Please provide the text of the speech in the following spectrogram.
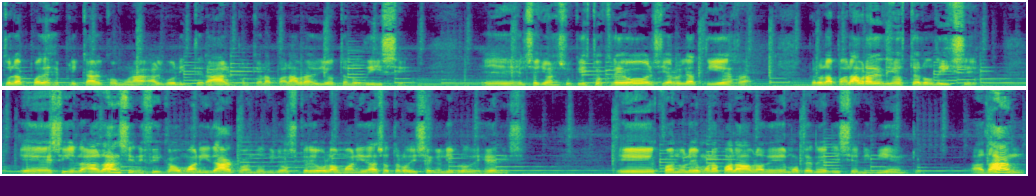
tú la puedes explicar como algo literal, porque la palabra de Dios te lo dice. Eh, el Señor Jesucristo creó el cielo y la tierra, pero la palabra de Dios te lo dice. Eh, si Adán significa humanidad, cuando Dios creó la humanidad, eso te lo dice en el libro de Génesis. Eh, cuando leemos la palabra debemos tener discernimiento. Adán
